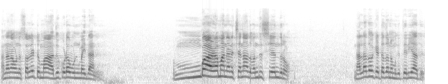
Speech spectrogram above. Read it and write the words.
ஆனால் நான் ஒன்று சொல்லட்டுமா? அது கூட உண்மைதான். ரொம்ப ஆழமா நினைச்சேன்னா அது வந்து சேர்ந்துரும். நல்லதோ கெட்டதோ நமக்கு தெரியாது.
